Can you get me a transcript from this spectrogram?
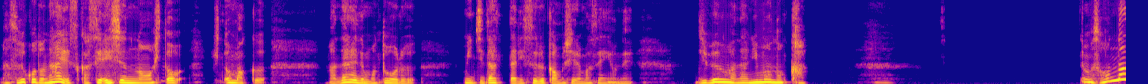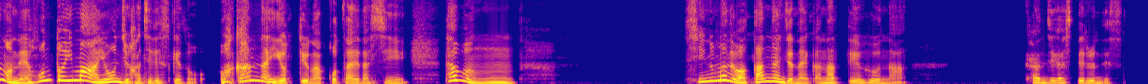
まあ、そういうことないですか？青春の一一幕、まあ、誰でも通る道だったりするかもしれませんよね。自分は何者か。でもそんなのね、ほんと今は48ですけど、わかんないよっていうのは答えだし、多分、死ぬまでわかんないんじゃないかなっていう風な感じがしてるんです。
